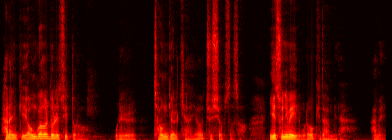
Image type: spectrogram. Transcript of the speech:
하나님께 영광을 돌릴 수 있도록 우리를 정결케 하여 주시옵소서. 예수님의 이름으로 기도합니다. 아멘.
